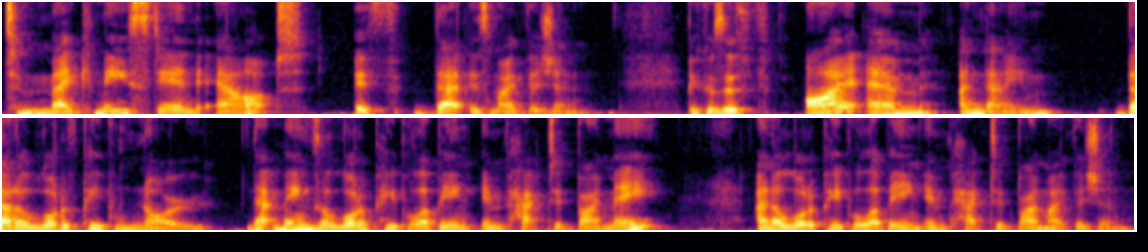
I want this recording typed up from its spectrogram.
to make me stand out if that is my vision. Because if I am a name that a lot of people know. That means a lot of people are being impacted by me and a lot of people are being impacted by my vision.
